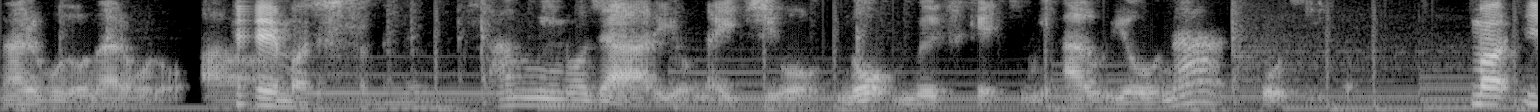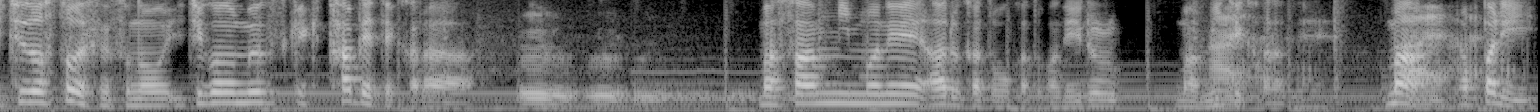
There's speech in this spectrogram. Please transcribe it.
なるほど、なるほど。テーマでしたね。酸味もじゃああるようないちごのムースケーキに合うようなコーヒーと。まあ一度そうですね、そのいちごのムースケーキ食べてから、うんうんうん、まあ酸味もね、あるかどうかとかでいろいろまあ見てからね、はいはい、まあやっぱり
